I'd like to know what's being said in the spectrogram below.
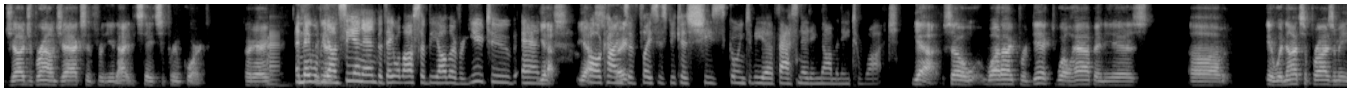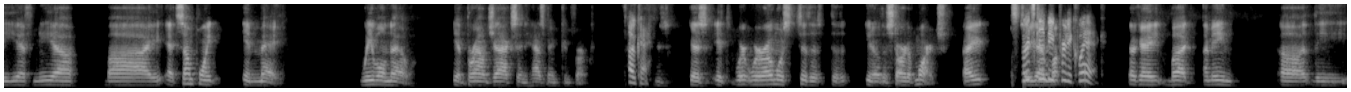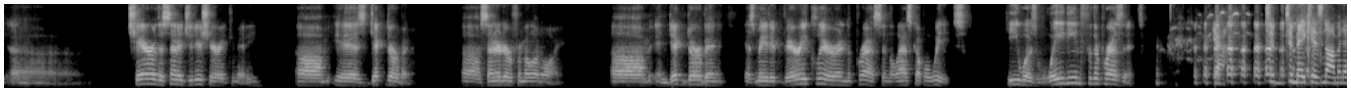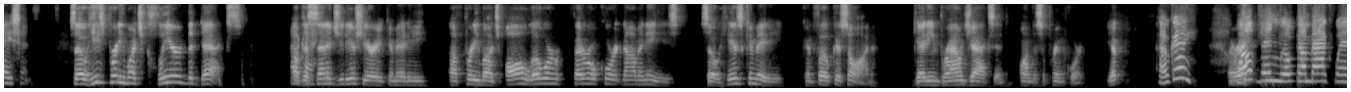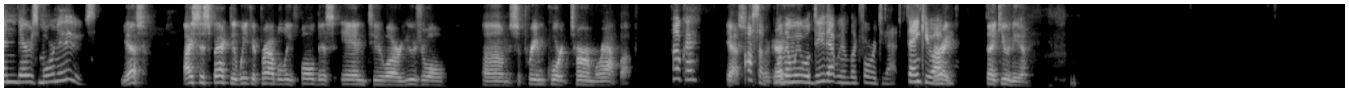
Judge Brown Jackson for the United States Supreme Court. Okay. And they will be on CNN, but they will also be all over YouTube and yes, yes, all kinds right? of places because she's going to be a fascinating nominee to watch. Yeah. So what I predict will happen is uh, it would not surprise me if Nia by at some point in May, we will know if Brown Jackson has been confirmed. Okay. Because it we're we're almost to the the you know the start of March, right? So, it's going to be pretty quick. Okay, but I mean, uh, the uh, chair of the Senate Judiciary Committee um, is Dick Durbin, uh, senator from Illinois, um, and Dick Durbin has made it very clear in the press in the last couple of weeks he was waiting for the president. yeah, to, to make his nomination. So he's pretty much cleared the decks of okay. the Senate Judiciary Committee of pretty much all lower federal court nominees. So his committee can focus on getting Brown Jackson on the Supreme Court. Yep. Okay. Well, then we'll come back when there's more news. Yes. I suspect that we could probably fold this into our usual um, Supreme Court term wrap up. Okay. Yes. Awesome. Okay. Well, then we will do that. We look forward to that. Thank you, All right. Thank you, Nia.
